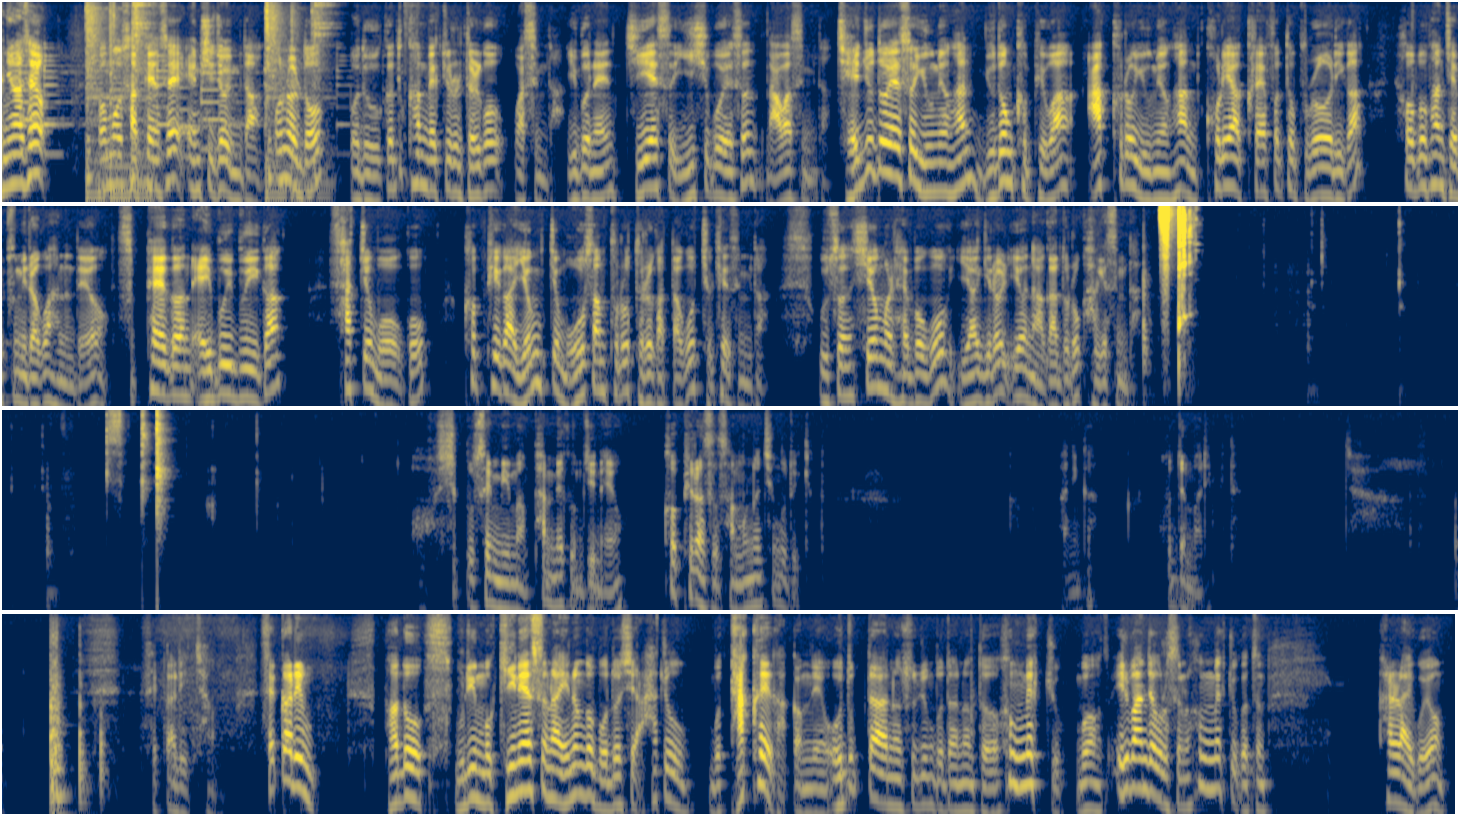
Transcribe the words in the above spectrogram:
안녕하세요. 호모사피엔스의 MC조입니다. 오늘도 모두 끄덕한 맥주를 들고 왔습니다. 이번엔 GS25에서 나왔습니다. 제주도에서 유명한 유동커피와 아크로 유명한 코리아 크래프트 브루어리가 협업한 제품이라고 하는데요. 스펙은 ABV가 4.5고 커피가 0.53% 들어갔다고 적혀 있습니다. 우선 시음을 해보고 이야기를 이어나가도록 하겠습니다 19세 미만 판매 금지네요. 커피라서 사 먹는 친구도 있겠다. 아닌가? 혼잣말입니다. 자, 색깔이 참 색깔이 봐도 우리 뭐 기네스나 이런 거 보듯이 아주 뭐 다크에 가깝네요. 어둡다는 수준보다는 더 흑맥주, 뭐 일반적으로 쓰는 흑맥주 같은 컬러이고요.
